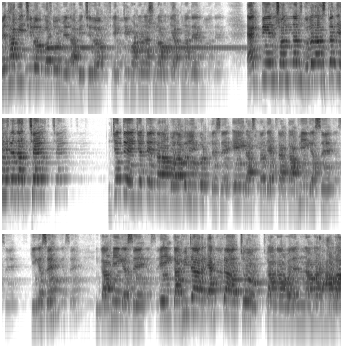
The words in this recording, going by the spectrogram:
মেধাবী ছিল, কত মেধাবী ছিল। একটি ঘটনা শোনাবো কি আপনাদের? একদিন সন্তানগুলো রাস্তা দিয়ে হেঁটে যাচ্ছে। যেতে যেতে তারা বলা বলি করতেছে, এই রাস্তা দিয়ে একটা গাভী গেছে। কি গেছে? গাভী গেছে। এই গাভীটার একটা চোখ কানা বলেন না আমার হাওয়া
